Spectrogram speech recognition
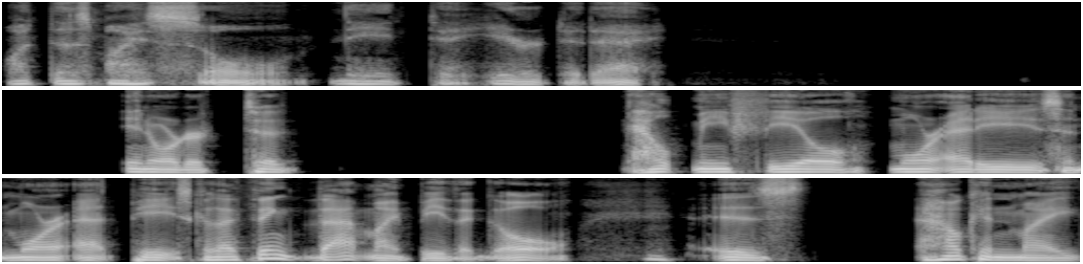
what does my soul need to hear today in order to help me feel more at ease and more at peace? Because I think that might be the goal Hmm. is how can my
